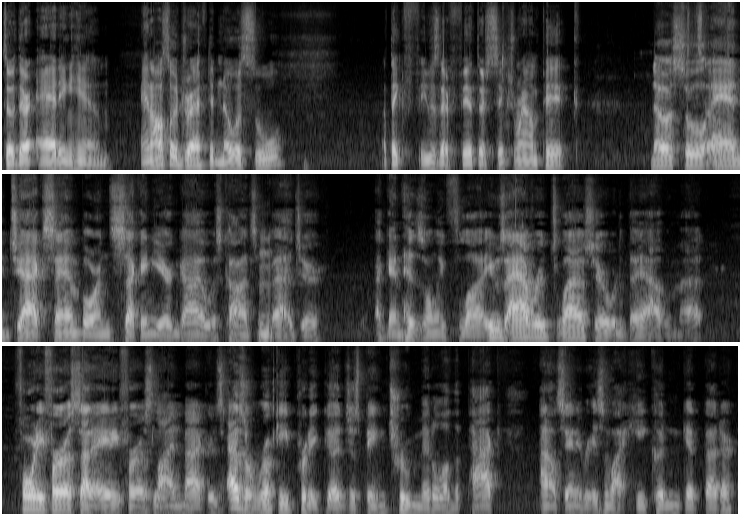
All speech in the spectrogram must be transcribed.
So they're adding him and also drafted Noah Sewell. I think he was their fifth or sixth round pick. Noah Sewell so, and Jack Sanborn, second year guy, Wisconsin mm. Badger. again, his only flaw. He was average last year. What did they have him at? 41st out of 81st linebackers. As a rookie, pretty good, just being true middle of the pack. I don't see any reason why he couldn't get better.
